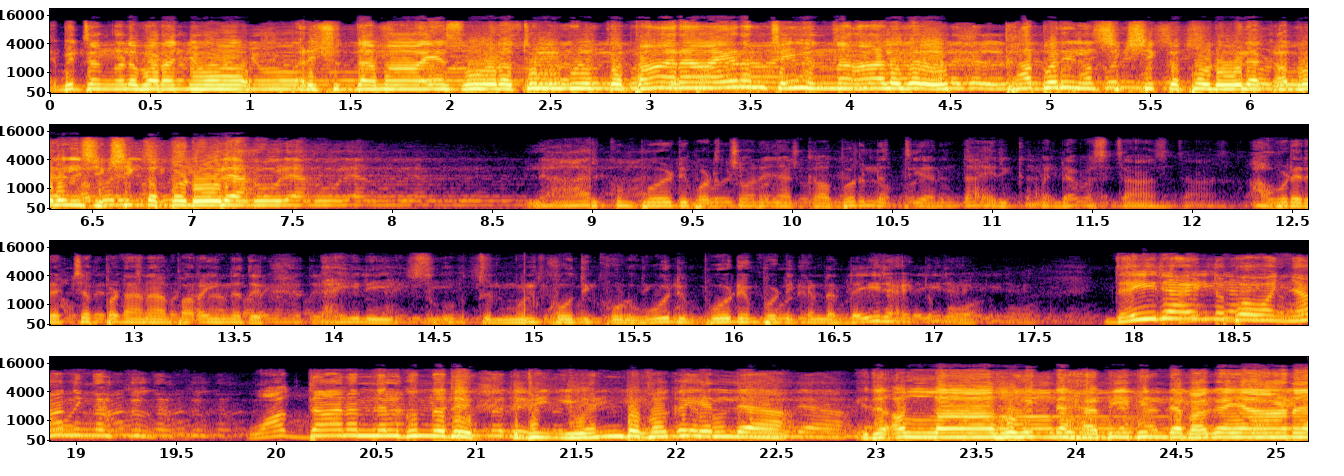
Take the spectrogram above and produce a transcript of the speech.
നബിതങ്ങൾ പറഞ്ഞു പരിശുദ്ധമായ സൂറത്തുൽ മുൽക്ക് പാരായണം ചെയ്യുന്ന ആളുകൾ ഖബറിൽ ശിക്ഷിക്കപ്പെടൂല ഖബറിൽ ശിക്ഷിക്കപ്പെടൂല. എല്ലാവർക്കും പേടി പഠിച്ചോനെ ഞാൻ ഖബറിലെത്തി എന്തായിരിക്കും എന്റെ അവസ്ഥ? അവിടെ രക്ഷപ്പെടാനാ പറയുന്നത്. ഡെയിലി സൂറത്തുൽ മുൽക്കോതിക്കോട് ഒരു പേടിയും പേടിക്കേണ്ട. ധൈര്യമായിട്ട് പോവാം. ധൈര്യമായിട്ട് പോവാം. ഞാൻ നിങ്ങൾക്ക് വാഗ്ദാനം നൽകുന്നത് ഇത് എന്റെ വകയല്ല. ഇത് അള്ളാഹുവിന്റെ ഹബീബിന്റെ വകയാണ്.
